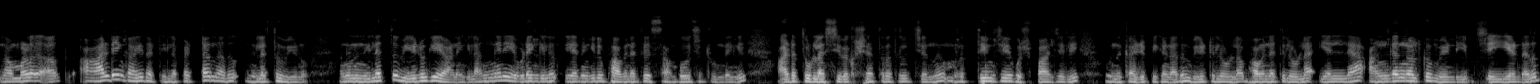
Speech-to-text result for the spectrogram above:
നമ്മൾ ആരുടെയും കൈ തട്ടിയില്ല പെട്ടെന്ന് അത് നിലത്ത് വീണു. അങ്ങനെ നിലത്ത് വീഴുകയാണെങ്കിൽ അങ്ങനെ എവിടെയെങ്കിലും ഏതെങ്കിലും ഭവനത്തിൽ സംഭവിച്ചിട്ടുണ്ടെങ്കിൽ അടുത്തുള്ള ശിവക്ഷേത്രത്തിൽ ചെന്ന് മൃത്യുഞ്ജയ പുഷ്പാഞ്ജലി ഒന്ന് കഴിപ്പിക്കേണ്ട അതും വീട്ടിലുള്ള ഭവനത്തിലുള്ള എല്ലാ അംഗങ്ങൾക്കും വേണ്ടിയും ചെയ്യേണ്ടതും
